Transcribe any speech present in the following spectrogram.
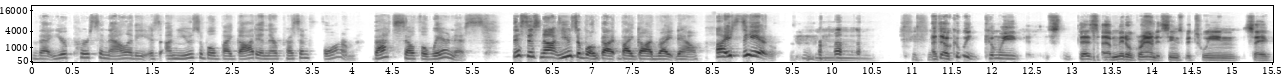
that your personality is unusable by God in their present form. That's self awareness. This is not usable by God right now. I see it. mm. Adele, could we, can we, there's a middle ground, it seems, between, say,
